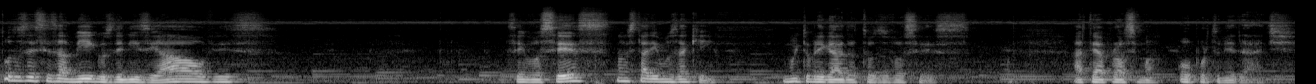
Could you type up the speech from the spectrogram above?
Todos esses amigos, Denise Alves. Sem vocês, não estaríamos aqui. Muito obrigado a todos vocês. Até a próxima oportunidade.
